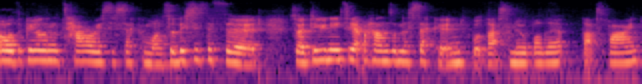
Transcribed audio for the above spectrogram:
Oh, The Girl in the Tower is the second one. So this is the third. So I do need to get my hands on the second, but that's no bother. That's fine.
